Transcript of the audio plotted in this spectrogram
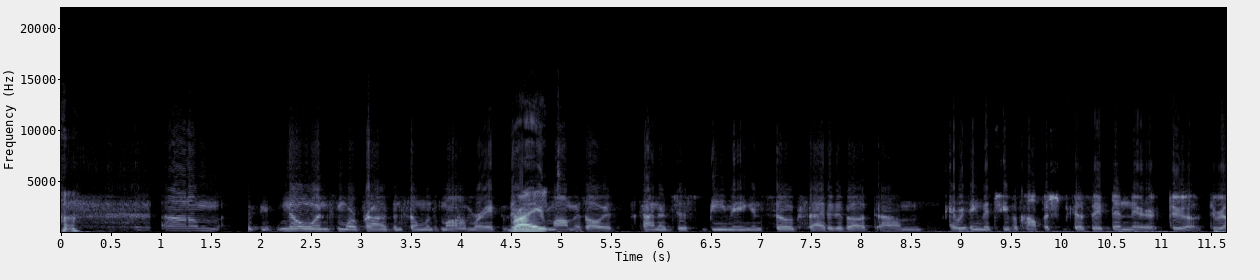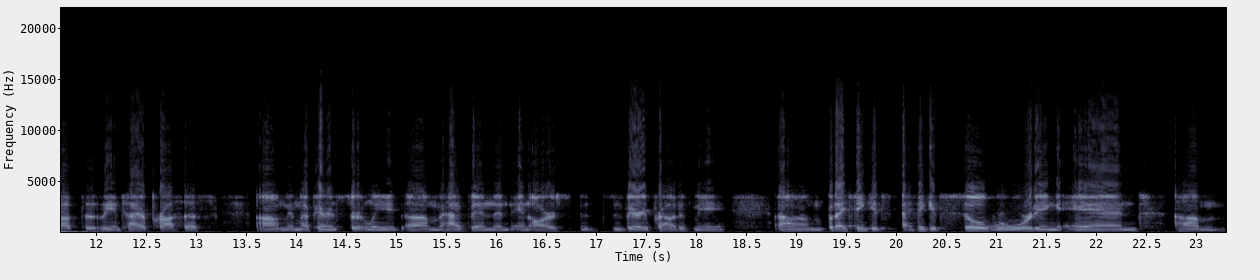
um, no one's more proud than someone's mom, right? right. Your mom is always kind of just beaming and so excited about um, everything that you've accomplished because they've been there throughout, throughout the, the entire process. Um, and my parents certainly um, have been and, and are very proud of me. Um, but I think it's I think it's so rewarding and um,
